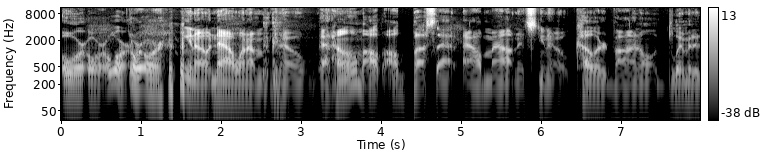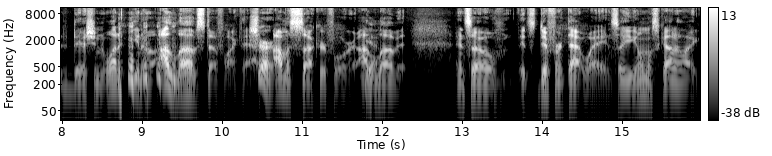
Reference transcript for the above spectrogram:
or or or Or, or you know, now when I'm, you know, at home, I'll I'll bust that album out and it's, you know, colored vinyl, limited edition. What you know, I love stuff like that. Sure. I'm a sucker for it. I Yeah. love it. And so it's different that way. And so you almost gotta like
